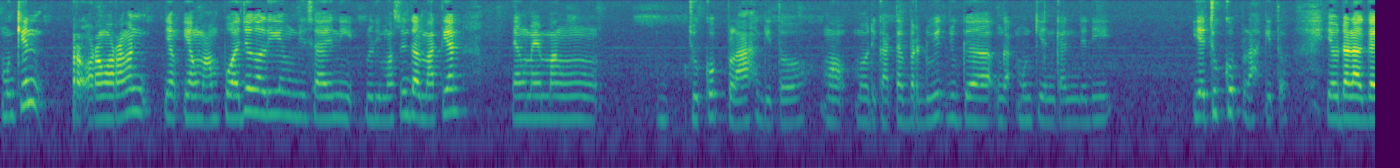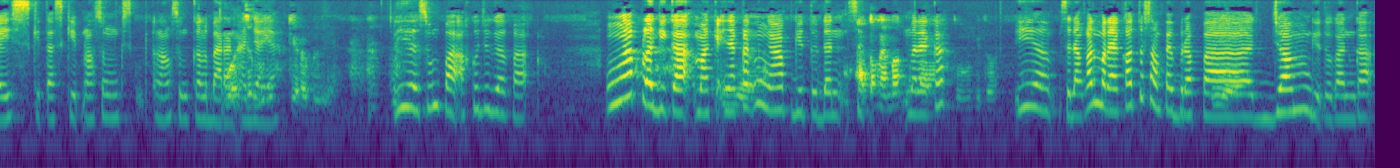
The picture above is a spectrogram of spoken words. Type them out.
mungkin per orang-orangan yang yang mampu aja kali yang bisa ini beli. Maksudnya dalam artian yang memang cukup lah gitu. Mau mau dikata berduit juga nggak mungkin kan. Jadi ya cukup lah gitu. Ya udahlah guys. Kita skip langsung langsung ke lebaran Gua aja ya. beli. Iya sumpah. Aku juga kak ngap lagi kak makanya kan ngap gitu dan mereka itu gitu Iya, sedangkan mereka tuh sampai berapa jam gitu kan kak?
